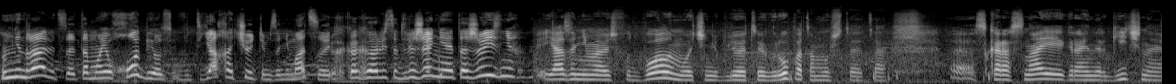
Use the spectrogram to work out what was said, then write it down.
Ну, мне нравится, это мое хобби, вот, вот я хочу этим заниматься. Как говорится, движение – это жизнь. Я занимаюсь футболом, очень люблю эту игру, потому что это э, скоростная игра, энергичная.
